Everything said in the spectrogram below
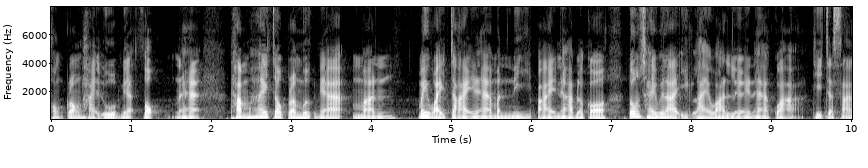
ของกล้องถ่ายรูปเนี่ยตกนะฮะทำให้เจ้าปลาหมึกเนี่ยมันไม่ไว้ใจนะมันหนีไปนะครับ แล้วก็ต้องใช้เวลาอีกหลายวันเลยนะฮะกว่าที่จะสร้าง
